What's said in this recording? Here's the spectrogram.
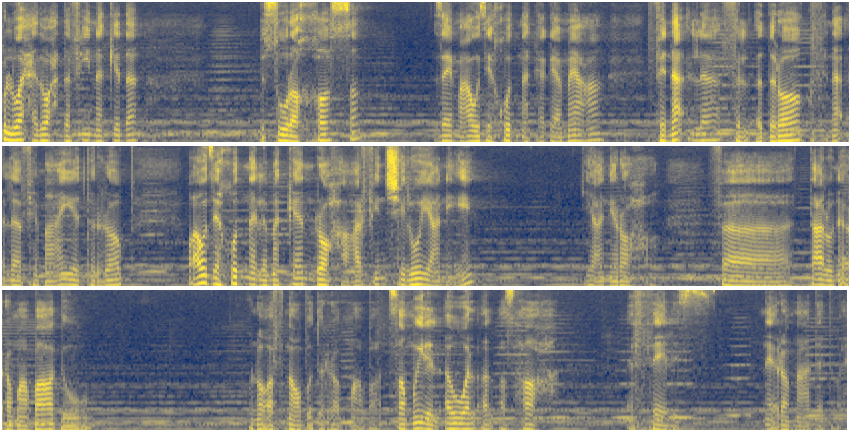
كل واحد واحدة فينا كده بصورة خاصة زي ما عاوز ياخدنا كجماعة في نقلة في الإدراك في نقلة في معية الرب. وعاوز ياخدنا لمكان راحة. عارفين شيلو يعني إيه؟ يعني راحة. فتعالوا نقرأ مع بعض و... ونقف نعبد الرب مع بعض. صمويل الأول الأصحاح الثالث. نقرأ من عدد واحد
